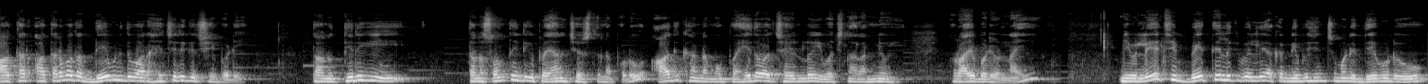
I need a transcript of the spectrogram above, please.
ఆ తర్ ఆ తర్వాత దేవుని ద్వారా హెచ్చరిక చేయబడి తాను తిరిగి తన సొంత ఇంటికి ప్రయాణం చేస్తున్నప్పుడు ఆది కాండ ముప్పై ఐదవ అధ్యాయంలో ఈ వచనాలన్నీ వ్రాయబడి ఉన్నాయి. నీవు లేచి బేతేలుకి వెళ్ళి అక్కడ నివసించమని దేవుడు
